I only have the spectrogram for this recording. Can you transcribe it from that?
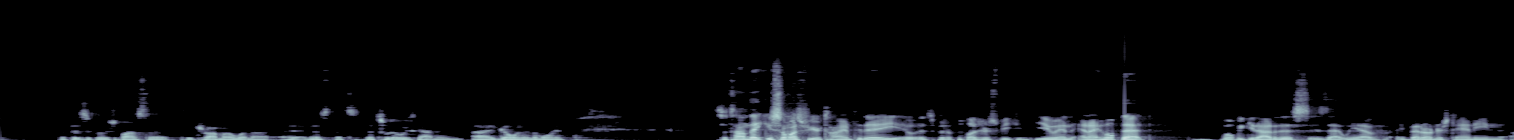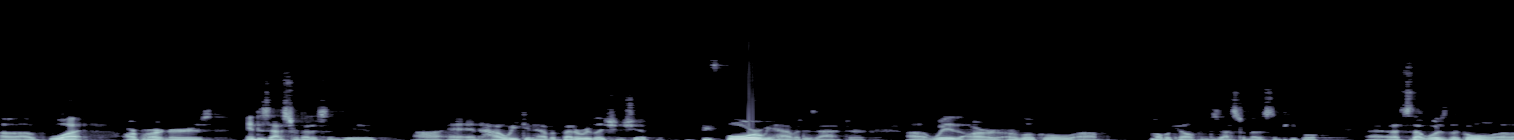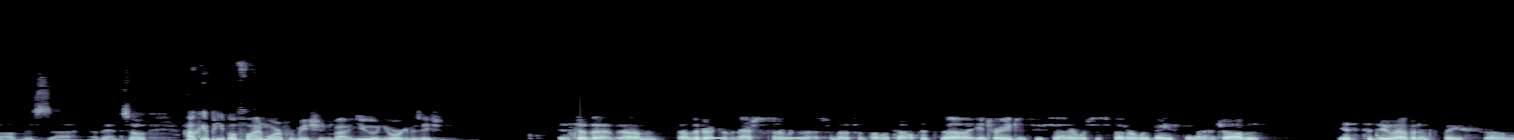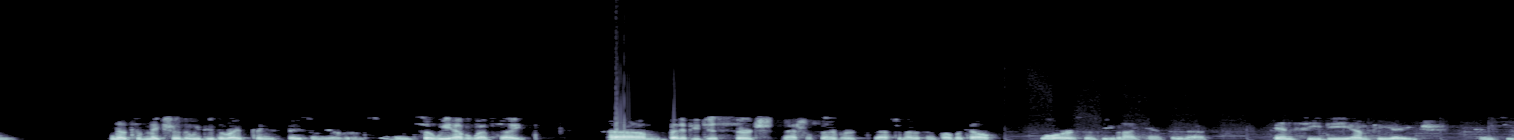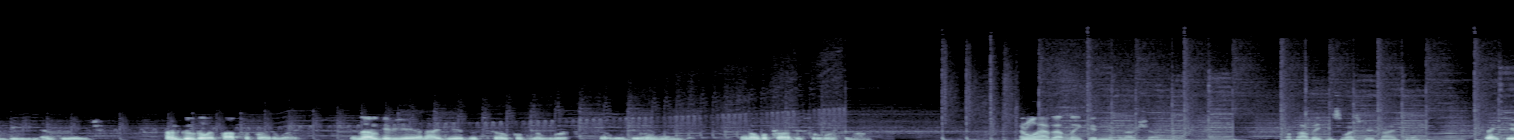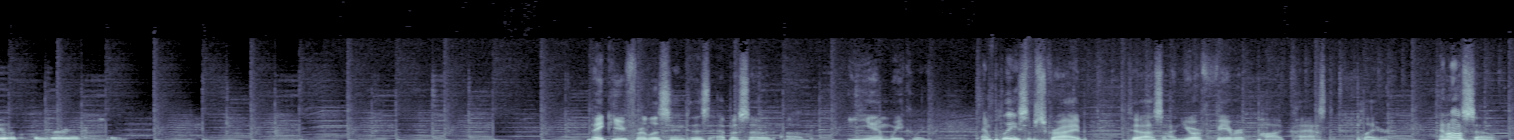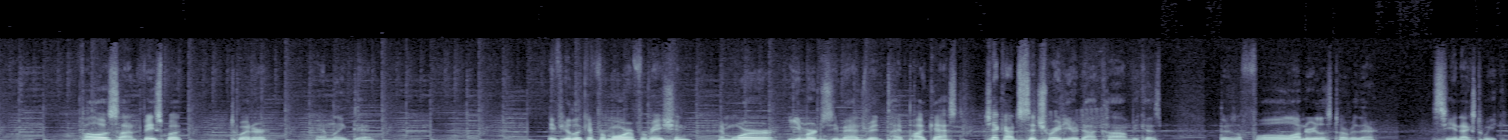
the physical response to, to trauma or whatnot. That's that's that's what always got me uh, going in the morning. So, Tom, thank you so much for your time today. It's been a pleasure speaking to you, and and I hope that what we get out of this is that we have a better understanding uh, of what our partners in disaster medicine do, uh, and, and, how we can have a better relationship before we have a disaster uh, with our our local um, public health and disaster medicine people. Uh, that's that was the goal of, of this uh, event. So, how can people find more information about you and your organization? So the um, I'm the director of the National Center for Disaster Medicine and Public Health. It's an interagency center which is federally based, and our job is is to do evidence based, um, you know, to make sure that we do the right things based on the evidence. And so we have a website, um, but if you just search National Center for Disaster Medicine and Public Health, or since even I can't say that, NCDMPH, NCDMPH. On Google, it pops up right away. And that'll give you an idea of the scope of the work that we're doing and, and all the projects we're working on. And we'll have that link in, in our show notes. Well, Tom, thank you so much for your time today. Thank you. It's been very interesting. Thank you for listening to this episode of EM Weekly. And please subscribe to us on your favorite podcast player. And also, follow us on Facebook, Twitter, and LinkedIn. If you're looking for more information and more emergency management type podcast, check out sitchradio.com because There's a full laundry list over there. See you next week.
